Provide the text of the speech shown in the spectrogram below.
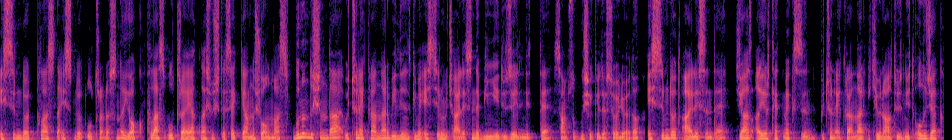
S24 Plus ile S24 Ultra arasında yok. Plus Ultra'ya yaklaşmış desek yanlış olmaz. Bunun dışında bütün ekranlar bildiğiniz gibi S23 ailesinde 1750 nitte Samsung bu şekilde söylüyordu. S24 ailesinde cihaz ayırt etmeksizin bütün ekranlar 2600 nit olacak.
